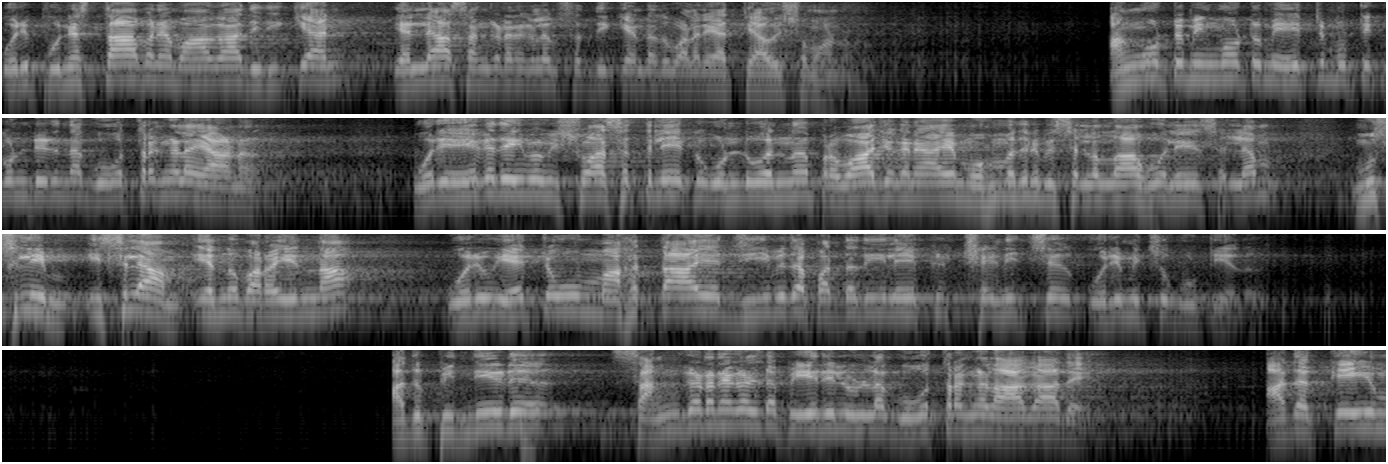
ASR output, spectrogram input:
ഒരു പുനഃസ്ഥാപനമാകാതിരിക്കാൻ എല്ലാ സംഘടനകളും ശ്രദ്ധിക്കേണ്ടത് വളരെ അത്യാവശ്യമാണ്. അങ്ങോട്ടും ഇങ്ങോട്ടും ഏറ്റുമുട്ടിക്കൊണ്ടിരുന്ന ഗോത്രങ്ങളെയാണ് ഒരു ഏകദൈവ വിശ്വാസത്തിലേക്ക് കൊണ്ടുവന്ന് പ്രവാചകനായ മുഹമ്മദ് നബി സല്ലാഹു അലൈഹി വസല്ലം മുസ്ലിം ഇസ്ലാം എന്ന് പറയുന്ന ഒരു ഏറ്റവും മഹത്തായ ജീവിത പദ്ധതിയിലേക്ക് ക്ഷണിച്ച് ഒരുമിച്ച് കൂട്ടിയത്. അത് പിന്നീട് സംഘടനകളുടെ പേരിലുള്ള ഗോത്രങ്ങളാകാതെ അതൊക്കെയും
